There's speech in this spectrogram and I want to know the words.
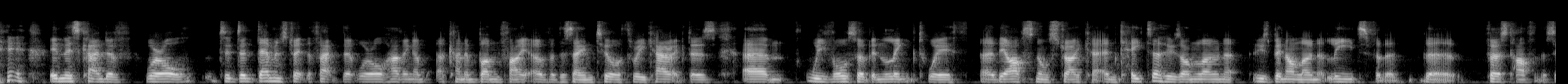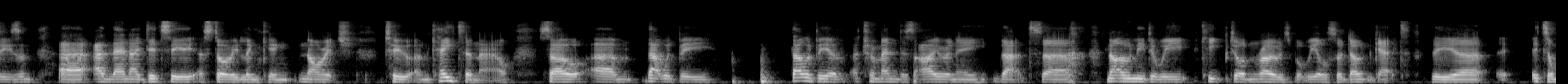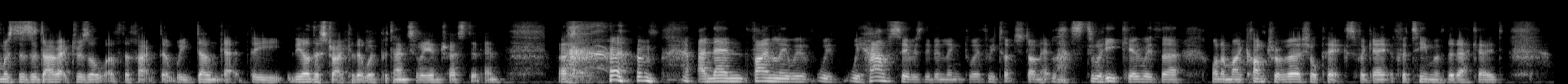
in this kind of we're all to, demonstrate the fact that we're all having a, a, kind of bun fight over the same two or three characters um, we've also been linked with uh, the arsenal striker Nketiah, who's on loan at who's been on loan at leeds for the the first half of the season. Uh, and then i did see a story linking norwich to Nketiah now. So um, that would be that would be a, a tremendous irony that uh, not only do we keep Jordan Rhodes, but we also don't get the. Uh, it's almost as a direct result of the fact that we don't get the the other striker that we're potentially interested in. Um, and then finally, we've we've we have seriously been linked with. We touched on it last week with uh, one of my controversial picks for game, for team of the decade.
